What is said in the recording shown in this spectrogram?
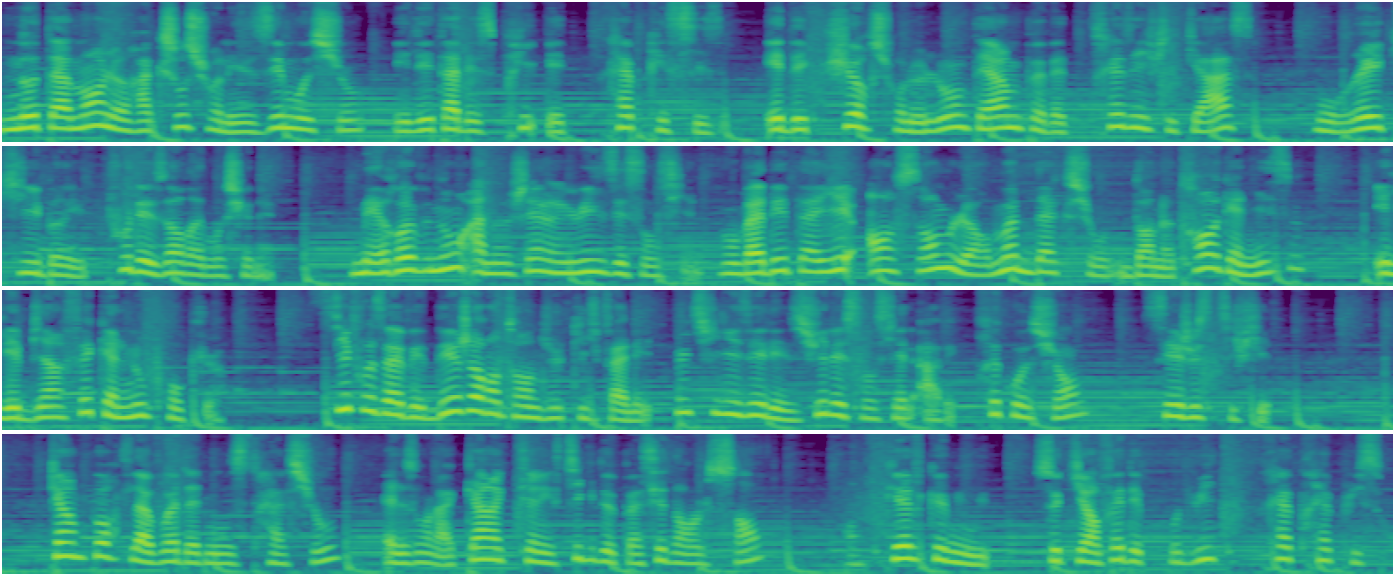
Notamment, leur action sur les émotions et l'état d'esprit est très précise. Et des cures sur le long terme peuvent être très efficaces pour rééquilibrer tous les ordres émotionnels. Mais revenons à nos chères huiles essentielles. On va détailler ensemble leur mode d'action dans notre organisme et les bienfaits qu'elles nous procurent. Si vous avez déjà entendu qu'il fallait utiliser les huiles essentielles avec précaution, c'est justifié. Qu'importe la voie d'administration, elles ont la caractéristique de passer dans le sang en quelques minutes, ce qui en fait des produits très très puissants.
